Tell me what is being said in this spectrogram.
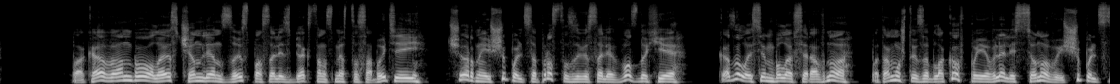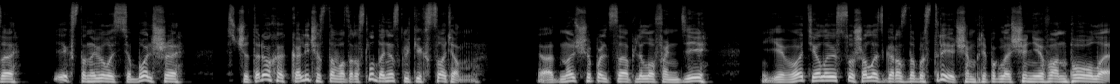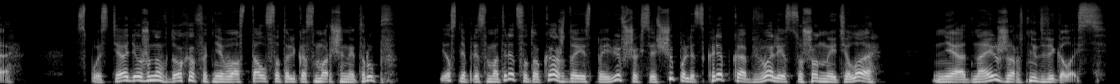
Пока Ван Буэлэ с Чен Лензы спасались бегством с места событий, черные щупальца просто зависали в воздухе, Казалось, им было все равно, потому что из облаков появлялись все новые щупальца, их становилось все больше, с четырех их количество возросло до нескольких сотен. Одно щупальце оплело Фанди, его тело иссушалось гораздо быстрее, чем при поглощении Ван Буэлла. Спустя дюжину вдохов от него остался только сморщенный труп. Если присмотреться, то каждая из появившихся щупалец крепко обвивали иссушенные тела. Ни одна из жертв не двигалась.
